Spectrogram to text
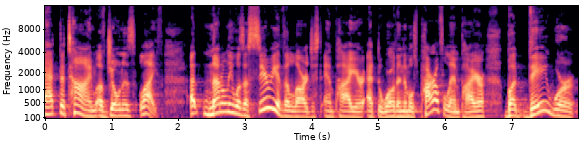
at the time of Jonah's life. Uh, not only was Assyria the largest empire at the world and the most powerful empire, but they were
